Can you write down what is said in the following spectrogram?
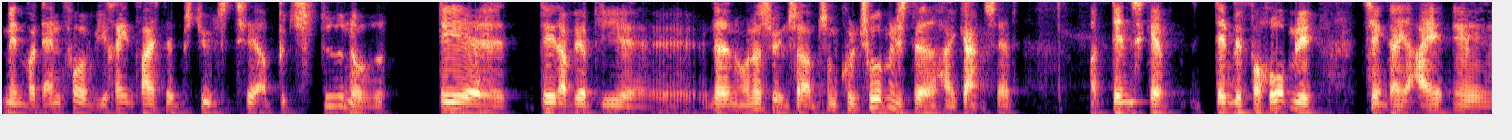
men hvordan får vi rent faktisk den bestyrelse til at betyde noget? Det, øh, det er der ved at blive øh, lavet en undersøgelse om, som Kulturministeriet har i gang sat. Og den, skal, den vil forhåbentlig tænker jeg, øh,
